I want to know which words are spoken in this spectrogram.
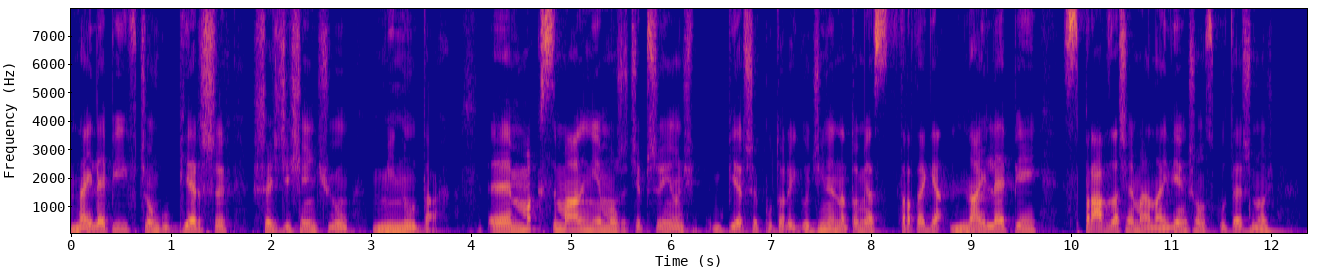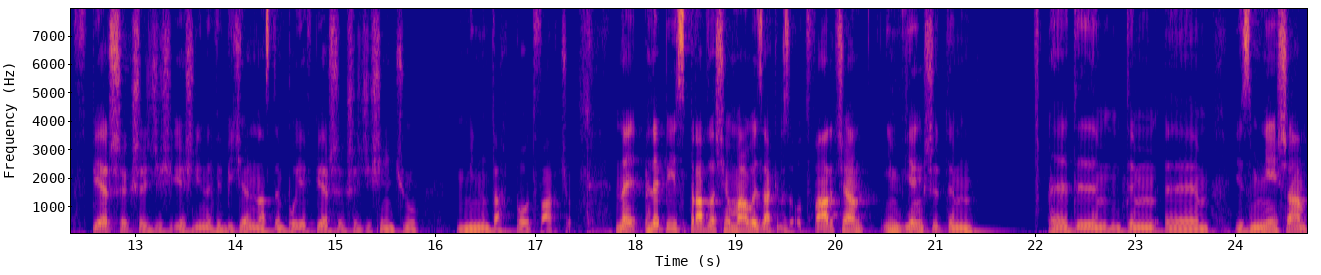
najlepiej w ciągu pierwszych 60 minutach. E, Maksymalnie możecie przyjąć pierwsze półtorej godziny, natomiast strategia najlepiej sprawdza się, ma największą skuteczność w pierwszych 60, jeśli wybicie następuje w pierwszych 60 minutach po otwarciu. Najlepiej sprawdza się mały zakres otwarcia, im większy, tym tym, tym em, jest mniejsza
